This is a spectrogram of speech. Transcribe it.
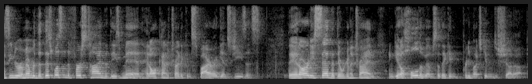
I seem to remember that this wasn't the first time that these men had all kind of tried to conspire against Jesus. They had already said that they were going to try and, and get a hold of him so they could pretty much get him to shut up.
